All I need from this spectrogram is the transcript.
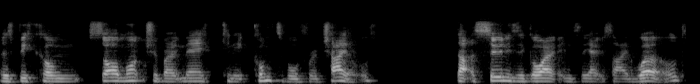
has become so much about making it comfortable for a child that as soon as they go out into the outside world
